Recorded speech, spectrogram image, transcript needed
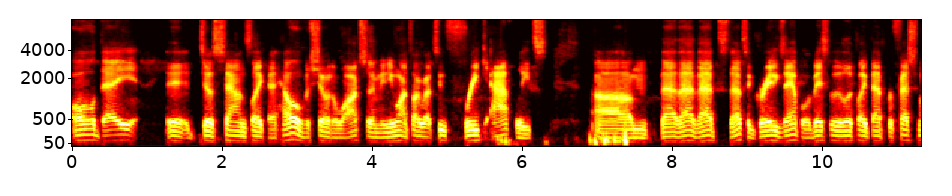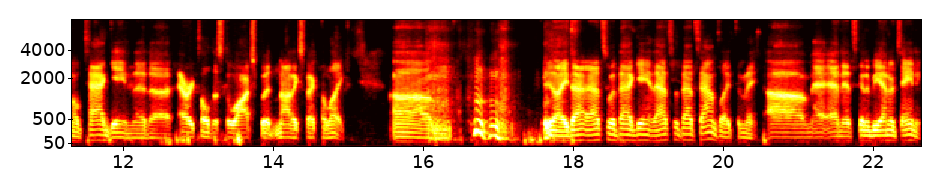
all day. It just sounds like a hell of a show to watch. I mean, you want to talk about two freak athletes. Um, that that that's that's a great example. It basically looked like that professional tag game that uh, Eric told us to watch, but not expect to like. Um, like that. That's what that game. That's what that sounds like to me. Um, and, and it's going to be entertaining.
